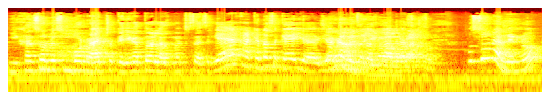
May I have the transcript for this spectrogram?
y Han Solo es un borracho que llega todas las noches a decir, vieja, que no sé qué, y, y agarrarse las madrazos". Pues órale, ¿no?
